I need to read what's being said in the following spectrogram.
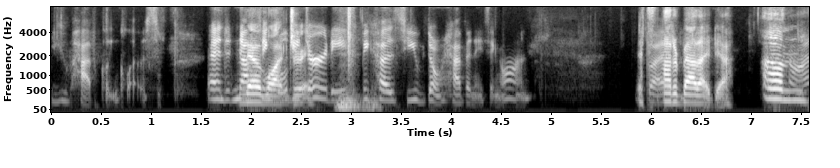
you have clean clothes and nothing no will be dirty because you don't have anything on. It's but not a bad idea. Um,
